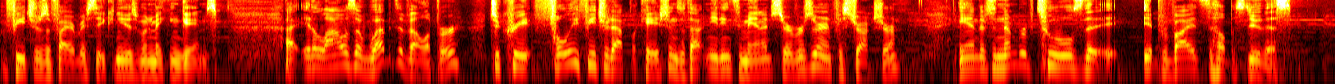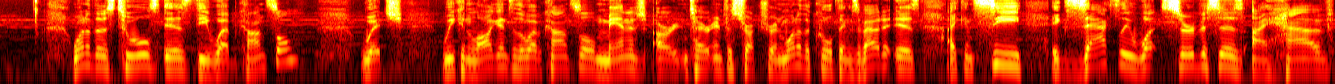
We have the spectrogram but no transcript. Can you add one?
features of Firebase that you can use when making games. Uh, it allows a web developer to create fully featured applications without needing to manage servers or infrastructure. And there's a number of tools that it provides to help us do this. One of those tools is the web console, which we can log into the web console, manage our entire infrastructure, and one of the cool things about it is I can see exactly what services I have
